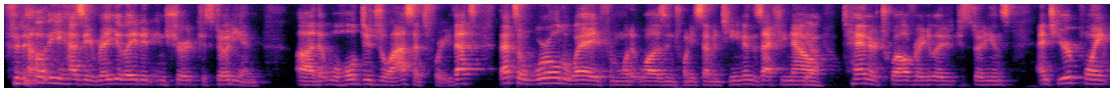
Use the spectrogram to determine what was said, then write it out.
Fidelity has a regulated insured custodian uh, that will hold digital assets for you. That's that's a world away from what it was in 2017, and there's actually now yeah. 10 or 12 regulated custodians. And to your point,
